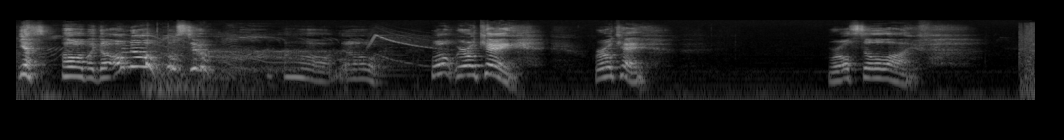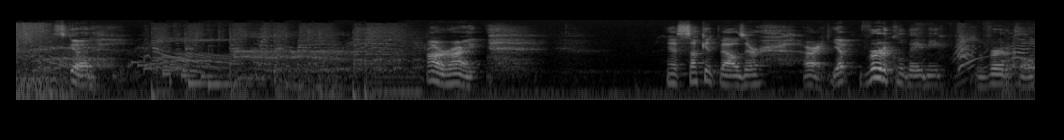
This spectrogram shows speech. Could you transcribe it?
Yes! Oh my god. Oh no! Those two! Oh no. Well, we're okay. We're okay. We're all still alive. It's good. Alright. Yeah, suck it, Bowser. Alright, yep, vertical, baby. Vertical.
